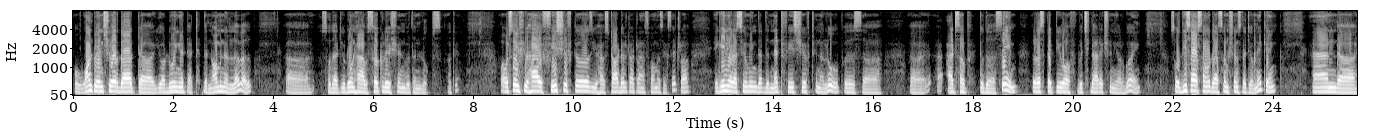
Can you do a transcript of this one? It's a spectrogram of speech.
want to ensure that uh, you are doing it at the nominal level uh, so that you do not have circulation within loops. Okay. Also if you have phase shifters, you have star delta transformers etc. again you are assuming that the net phase shift in a loop is uh, uh, adds up to the same irrespective of which direction you are going. So these are some of the assumptions that you are making and uh,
